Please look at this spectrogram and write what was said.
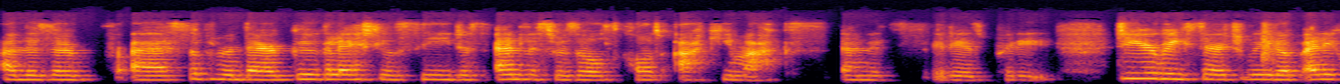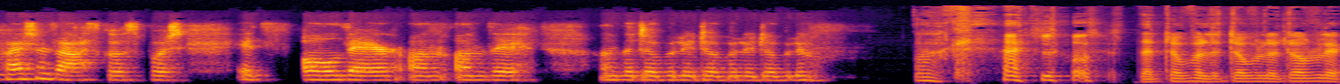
And there's a, supplement there. Google it. You'll see just endless results called Accumax, and it's it is pretty. Do your research, read up. Any questions, ask us. But it's all there on on the on the www. Okay, I love it. The double double double.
